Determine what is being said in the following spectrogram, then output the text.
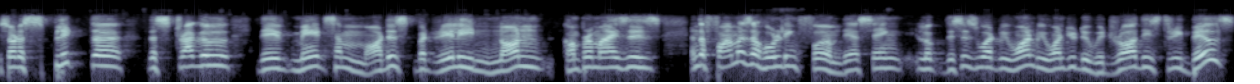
sort of split the the struggle. They've made some modest but really non compromises and the farmers are holding firm. They are saying, look, this is what we want. We want you to withdraw these three bills.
